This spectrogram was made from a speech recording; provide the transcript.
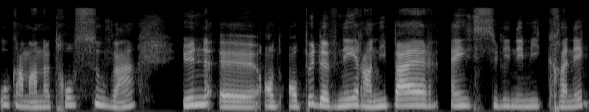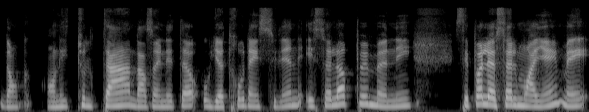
ou quand on en a trop souvent, une, euh, on, peut devenir en hyperinsulinémie chronique. Donc, on est tout le temps dans un état où il y a trop d'insuline et cela peut mener, ce n'est pas le seul moyen, mais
